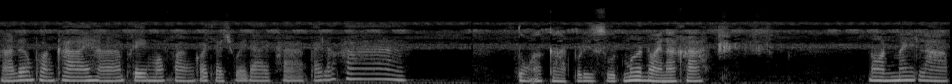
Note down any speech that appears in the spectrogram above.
หาเรื่องผ่อนคลายหาเพลงมาฟังก็จะช่วยได้ค่ะ ไปแล้วค่ะ ตรงอากาศบริสุทธิ์มืดหน่อยนะคะ นอนไม่หลับ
